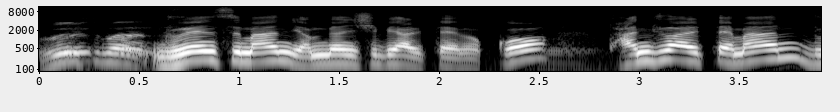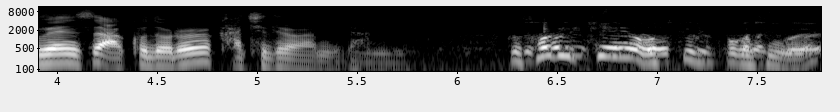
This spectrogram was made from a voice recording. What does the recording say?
루엔스만 루엔스만 옆면 시비 할 때 넣고 관주할 때만 루엔스 아쿠도를 같이 들어갑니다. 그 서리 피해는 어떻게 극복하신 거예요?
